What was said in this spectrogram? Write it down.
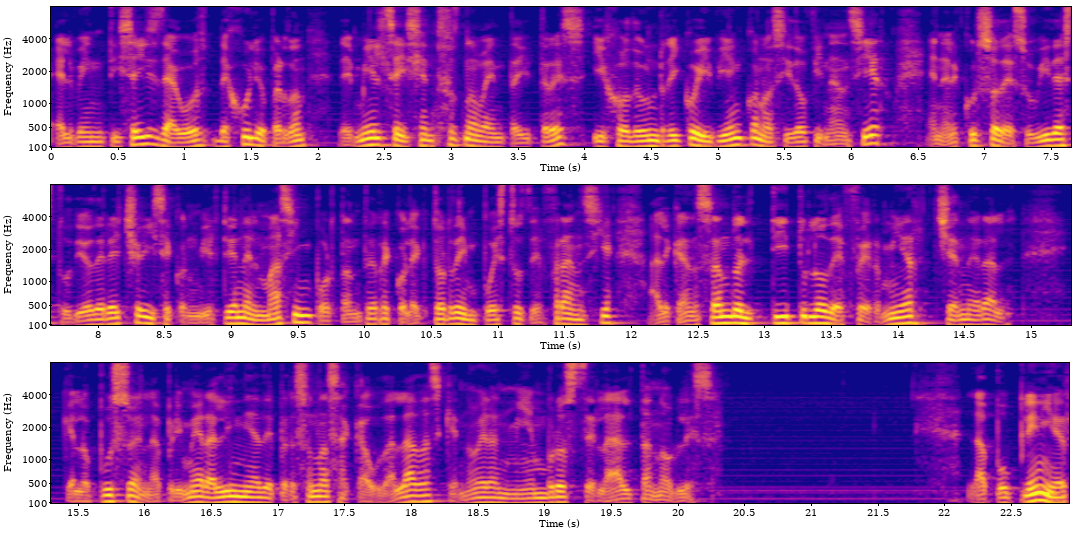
el 26 de, agosto, de julio perdón, de 1693, hijo de un rico y bien conocido financiero. En el curso de su vida estudió Derecho y se convirtió en el más importante recolector de impuestos de Francia, alcanzando el título de Fermier General que lo puso en la primera línea de personas acaudaladas que no eran miembros de la alta nobleza. La Pauplinier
